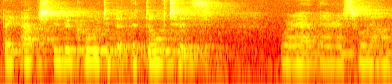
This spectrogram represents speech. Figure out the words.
They actually recorded that the daughters were out there as well.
